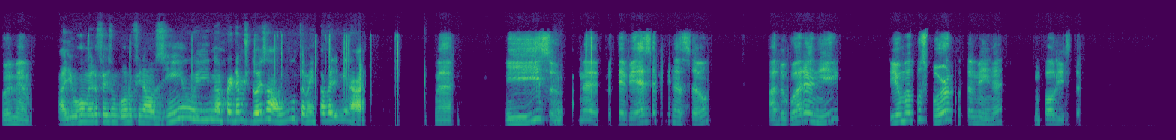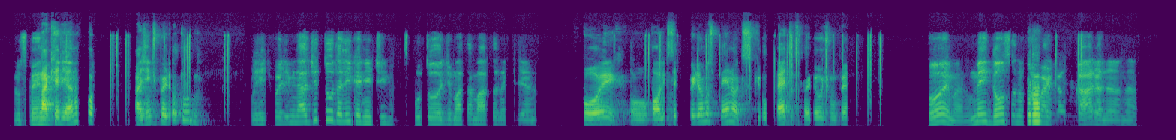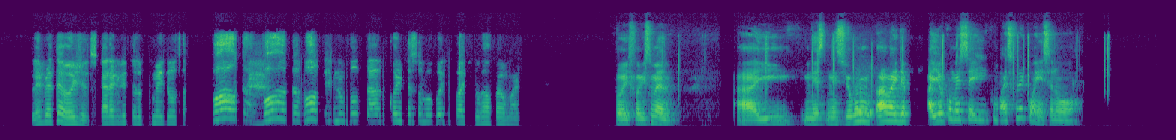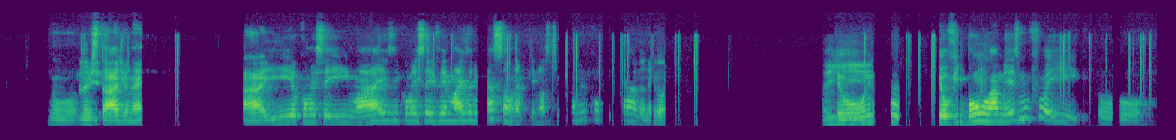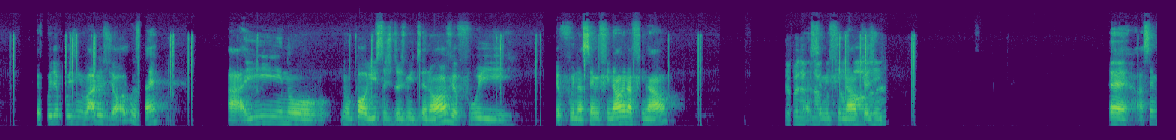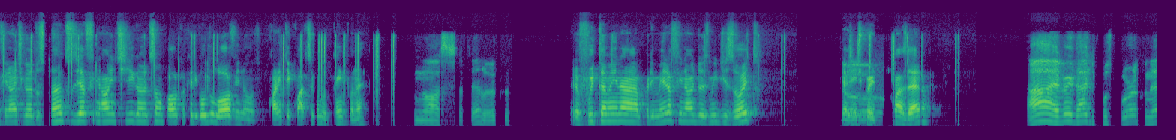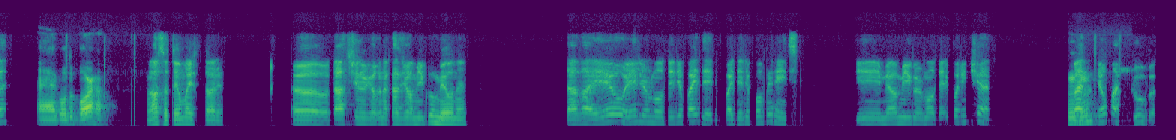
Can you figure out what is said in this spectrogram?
Foi mesmo. Aí o Romero fez um gol no finalzinho e nós perdemos de 2x1, também tava eliminado. É. E isso, né, teve essa eliminação, a do Guarani e uma pros porcos também, né, no Paulista. Naquele ano, pô, a gente perdeu tudo. A gente foi eliminado de tudo ali que a gente disputou de mata-mata naquele ano. Foi. O Paulista perdeu nos pênaltis, que o Petros perdeu o último pênalti. Foi, mano. O Mendonça não foi marcar o cara na. na... Lembra até hoje, os caras gritando pro Mendonça: volta, volta, volta. Ele não voltava. O Corinthians tomou gol de empate do Rafael Marques. Foi, foi isso mesmo. Aí, nesse, nesse jogo eu não tava, aí, depois, aí eu comecei a ir com mais frequência no, no, no estádio, né? Aí eu comecei a ir mais e comecei a ver mais eliminação, né? Porque nosso time tá meio complicado o negócio. Aí, Eu, o único que eu vi bom lá mesmo foi. Eu fui depois em vários jogos, né? Aí no, no Paulista de 2019 eu fui. Eu fui na semifinal e na final. na a final semifinal com o São que a Paulo, gente- né? É, a semifinal a gente ganhou do Santos e a final a gente ganhou do São Paulo com aquele gol do Love no 44 segundo tempo, né? Nossa, você é louco. Eu fui também na primeira final de 2018, que a gente O- perdeu 1x0. Ah, é verdade, pros porcos, né? É, gol do Borja. Nossa, eu tenho uma história. Eu tava assistindo o jogo na casa de um amigo meu, né? Tava eu, ele, o irmão dele e o pai dele. O pai dele é palmeirense. E meu amigo, o irmão dele, corintiano. Mano, Uhum. deu uma chuva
